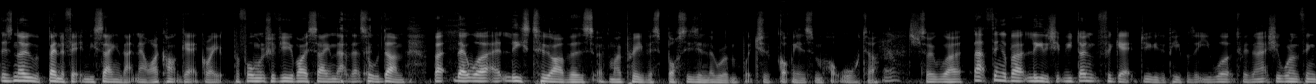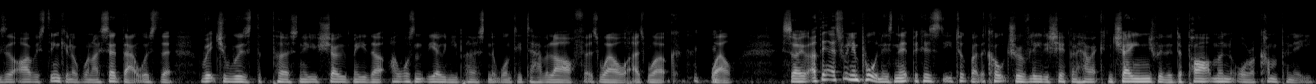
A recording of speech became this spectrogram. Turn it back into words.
There's no benefit in me saying that now. I can't get a great performance review by saying that. That's all done. But there were at least two others of my previous bosses in the room, which have got me in some hot water. Ouch. So uh, that thing about leadership, you don't forget, do you, the people that you worked with? And actually, one of the things that I was thinking of when I said that was that Richard was the person who showed me that I wasn't the only person that wanted to have a laugh as well as work well. So I think that's really important, isn't it? Because you talk about the culture of leadership and how it can change with a department or a company.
